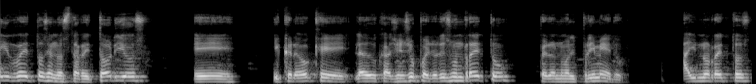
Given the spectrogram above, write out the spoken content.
hay retos en los territorios eh, y creo que la educación superior es un reto, pero no el primero. Hay unos retos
